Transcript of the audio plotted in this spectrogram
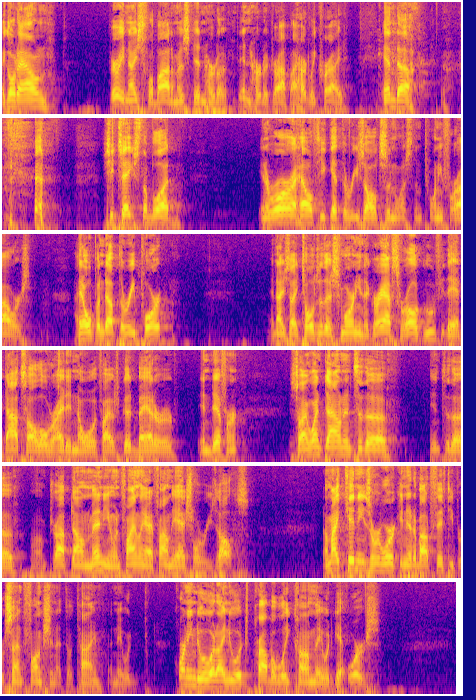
I go down, very nice phlebotomist, didn't hurt a, didn't hurt a drop. I hardly cried. And uh, she takes the blood. In Aurora Health, you get the results in less than 24 hours. I opened up the report, and as I told you this morning, the graphs were all goofy. They had dots all over. I didn't know if I was good, bad, or indifferent. So I went down into the into the um, drop down menu, and finally I found the actual results. Now, my kidneys were working at about 50% function at the time, and they would, according to what I knew would probably come, they would get worse.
